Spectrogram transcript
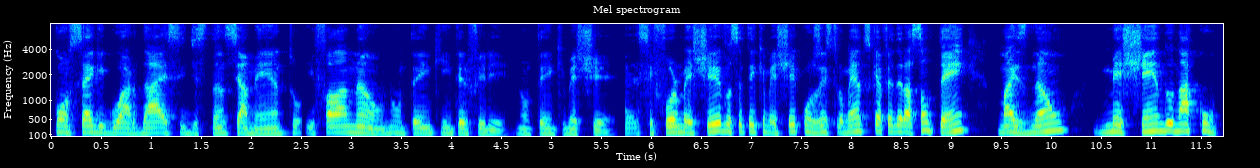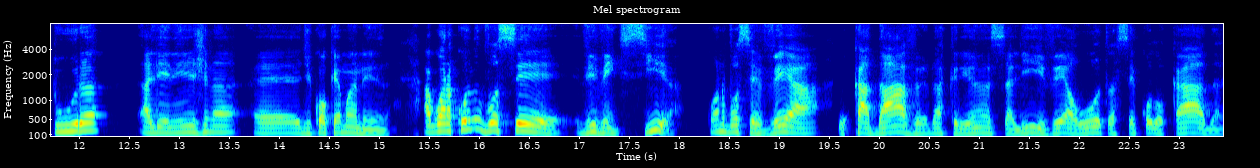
consegue guardar esse distanciamento e falar: não, não tem que interferir, não tem que mexer. É, se for mexer, você tem que mexer com os instrumentos que a federação tem, mas não mexendo na cultura alienígena é, de qualquer maneira. Agora, quando você vivencia, quando você vê a, o cadáver da criança ali, vê a outra ser colocada,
